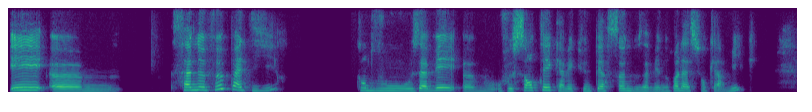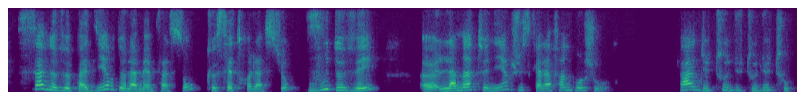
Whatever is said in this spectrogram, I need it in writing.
Et euh, ça ne veut pas dire, quand vous, avez, euh, vous, sentez qu'avec une personne, vous avez une relation karmique, ça ne veut pas dire de la même façon que cette relation, vous devez euh, la maintenir jusqu'à la fin de vos jours. Pas du tout, du tout, du tout.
